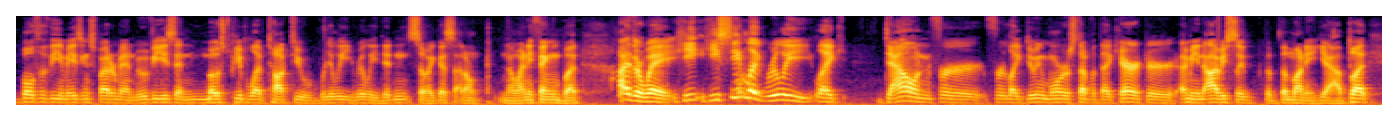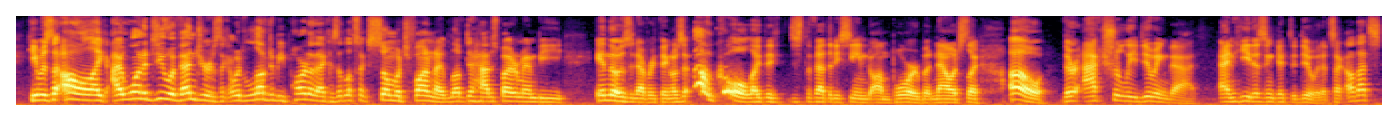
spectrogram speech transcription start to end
both of the Amazing Spider-Man movies, and most people I've talked to really, really didn't. So I guess I don't know anything, but either way, he he seemed like really like down for for like doing more stuff with that character. I mean, obviously the, the money, yeah, but he was like, oh, like I want to do Avengers. Like I would love to be part of that because it looks like so much fun. I'd love to have Spider-Man be in those and everything. I was like, oh, cool. Like the, just the fact that he seemed on board. But now it's like, oh, they're actually doing that, and he doesn't get to do it. It's like, oh, that's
